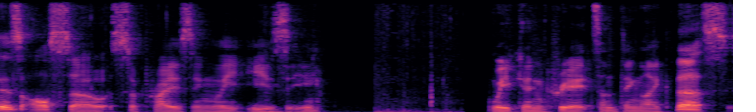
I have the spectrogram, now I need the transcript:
is also surprisingly easy. We can create something like this,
